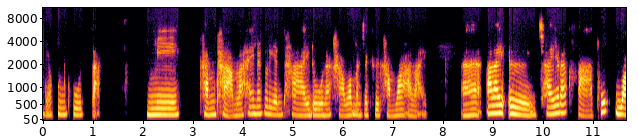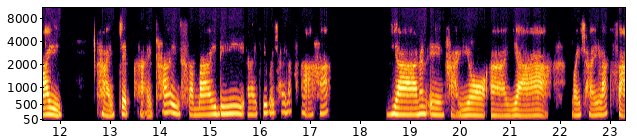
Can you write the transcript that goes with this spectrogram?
เดี๋ยวคุณครูจะมีคำถามและให้นักเรียนทายดูนะคะ ว่ามันจะคือคำว่าอะไร อ่าอะไรเอ่ย ใช้รักษาทุกวัย หายเจ็บหายไข้สบายดี อะไรที่ไว้ใช้รักษาคะยานั่นเองค่ะยออายา ไว้ใช้รักษา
